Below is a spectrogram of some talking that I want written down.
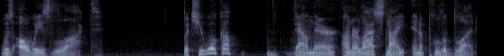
was always locked. But she woke up down there on her last night in a pool of blood.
